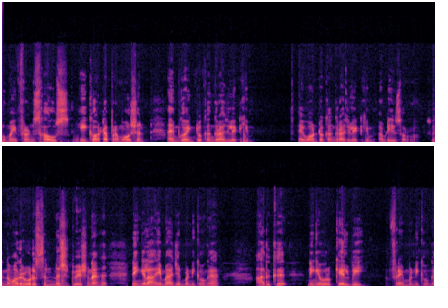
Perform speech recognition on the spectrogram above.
to my friend's house he got a promotion I am going to congratulate him I want to congratulate him அப்படின்னு சொல்லலாம். ஸோ இந்த மாதிரி ஒரு சின்ன சுச்சுவேஷனை நீங்களாக இமேஜின் பண்ணிக்கோங்க. அதுக்கு நீங்கள் ஒரு கேள்வி ஃப்ரேம் பண்ணிக்கோங்க.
